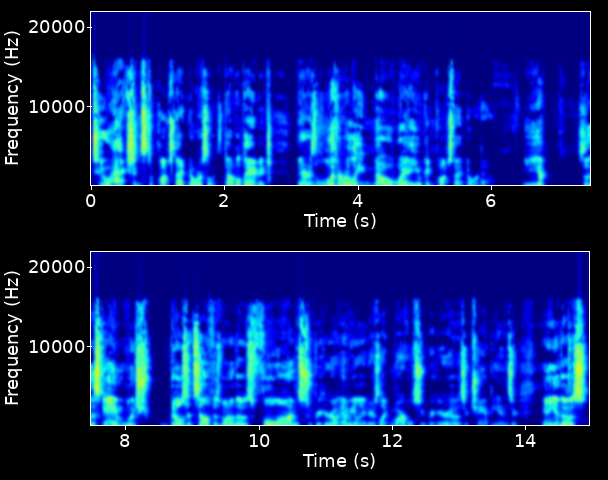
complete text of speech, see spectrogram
two actions to punch that door, so it's double damage. There is literally no way you can punch that door down. Yep. So this game, which bills itself as one of those full-on superhero emulators like Marvel superheroes or Champions or any of those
